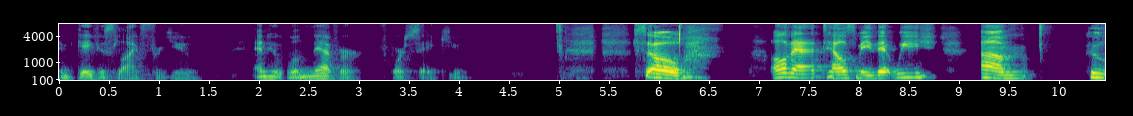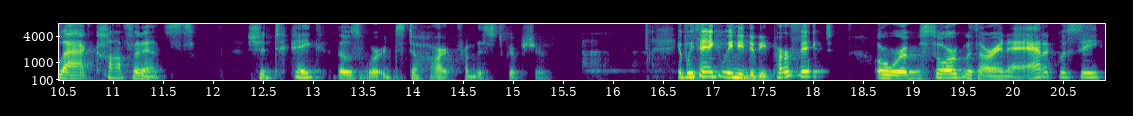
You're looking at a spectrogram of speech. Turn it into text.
and gave his life for you and who will never forsake you. So, all that tells me that we um, who lack confidence should take those words to heart from the scripture. If we think we need to be perfect or we're absorbed with our inadequacy,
